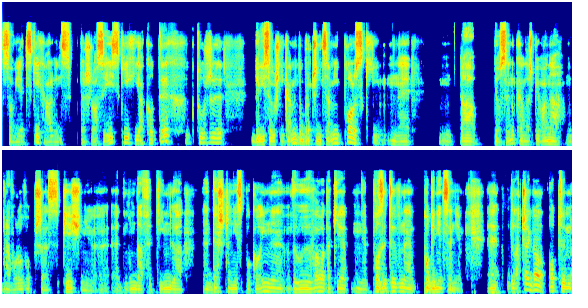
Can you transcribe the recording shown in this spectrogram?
sowieckich, a więc też rosyjskich, jako tych, którzy byli sojusznikami, dobroczyńcami Polski. Ta piosenka naśpiewana brawurowo przez pieśń Edmunda Fettinga deszcze niespokojne wywoływała takie mm, pozytywne podniecenie. E, dlaczego o tym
